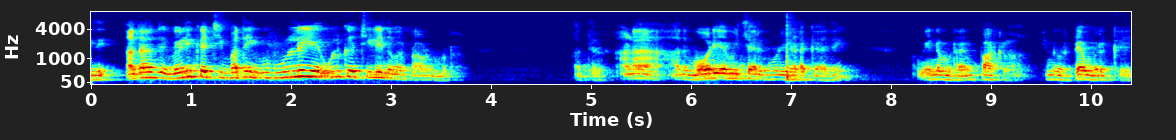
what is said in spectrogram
இது. அதாவது வெளிக்கட்சி பார்த்தா இவங்க உள்ளேயே உள்கட்சியிலே இந்த மாதிரி ப்ராப்ளம் பண்ணுறாங்க மற்ற ஆனால் அது மோடி அமித்ஷா இருக்க முடியும் நடக்காது. அவங்க என்ன பண்ணுறாங்கன்னு பார்க்கலாம். இன்னொரு டைம் இருக்குது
